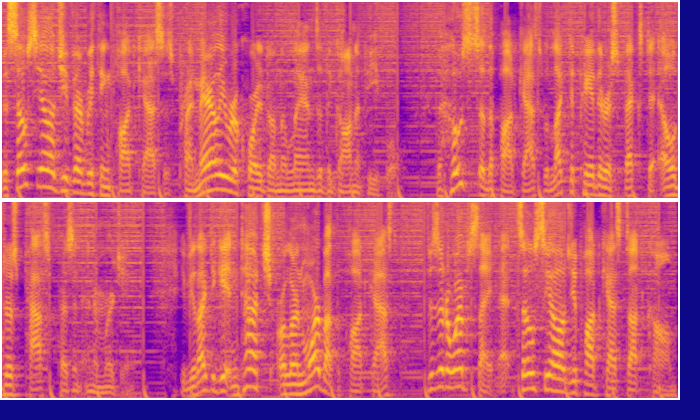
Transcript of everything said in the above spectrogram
The Sociology of Everything podcast is primarily recorded on the lands of the Kaurna people. The hosts of the podcast would like to pay their respects to elders past, present, and emerging. If you'd like to get in touch or learn more about the podcast, visit our website at sociologypodcast.com.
